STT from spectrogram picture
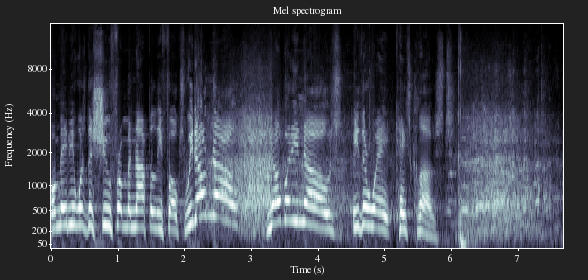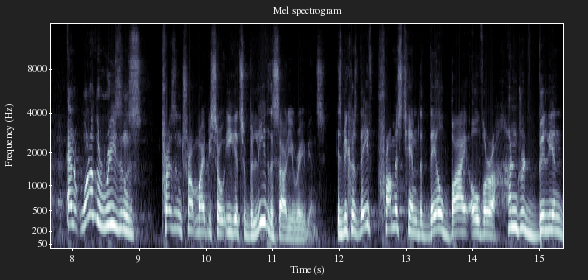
or maybe it was the shoe from Monopoly, folks. We don't know. Nobody knows. Either way, case closed. And one of the reasons President Trump might be so eager to believe the Saudi Arabians is because they've promised him that they'll buy over $100 billion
